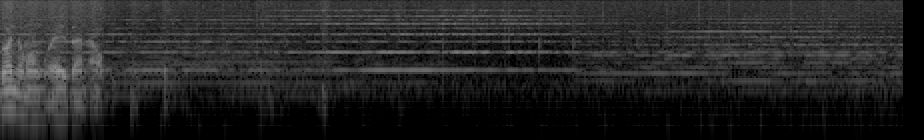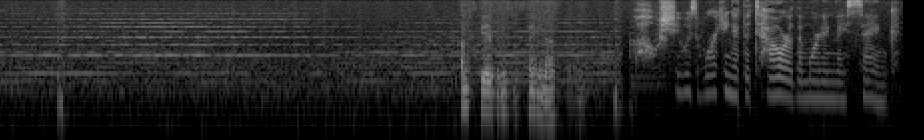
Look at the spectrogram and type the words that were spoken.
Going the wrong way, then I'll be. I'm scared because it's saying nothing. Oh, she was working at the tower the morning they sank.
